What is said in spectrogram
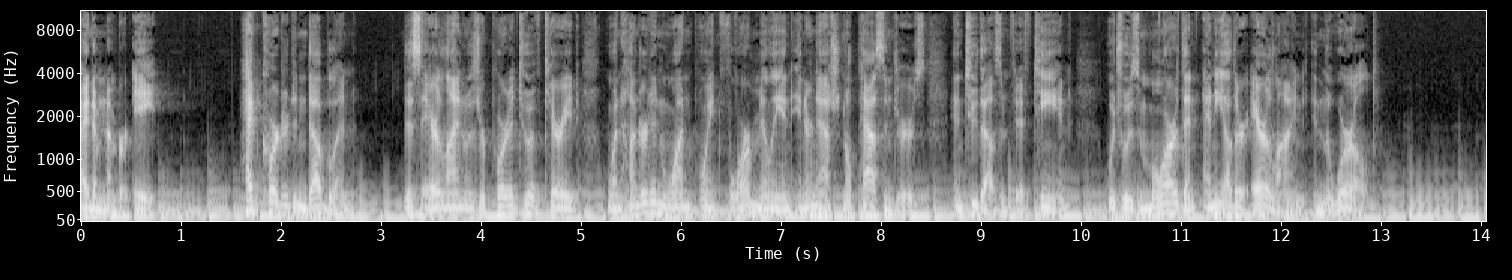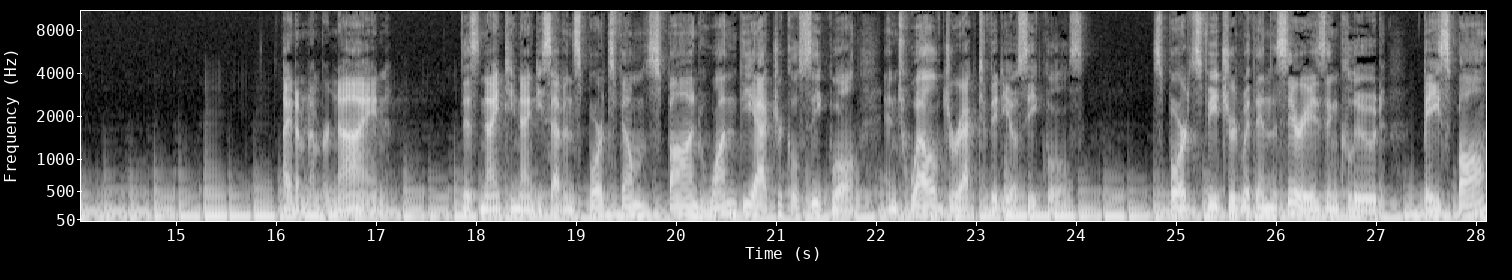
Item number 8. Headquartered in Dublin, this airline was reported to have carried 101.4 million international passengers in 2015, which was more than any other airline in the world. Item number 9. This 1997 sports film spawned one theatrical sequel and 12 direct to video sequels. Sports featured within the series include baseball,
